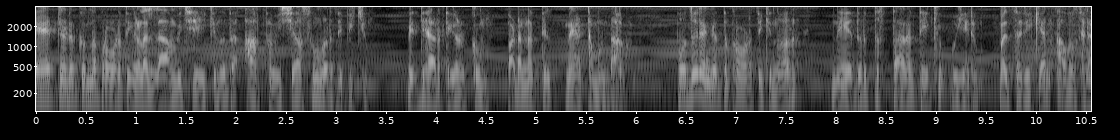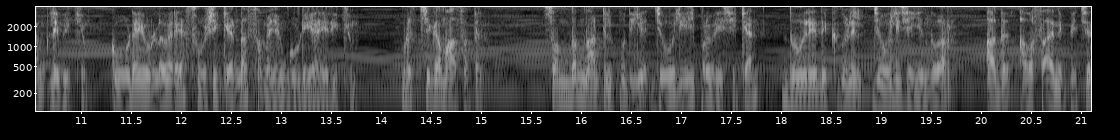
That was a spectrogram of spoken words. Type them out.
ഏറ്റെടുക്കുന്ന പ്രവൃത്തികളെല്ലാം വിജയിക്കുന്നത് ആത്മവിശ്വാസം വർദ്ധിപ്പിക്കും വിദ്യാർത്ഥികൾക്കും പഠനത്തിൽ നേട്ടമുണ്ടാകും പൊതുരംഗത്ത് പ്രവർത്തിക്കുന്നവർ നേതൃത്വ സ്ഥാനത്തേക്ക് ഉയരും മത്സരിക്കാൻ അവസരം ലഭിക്കും കൂടെയുള്ളവരെ സൂക്ഷിക്കേണ്ട സമയം കൂടിയായിരിക്കും വൃശ്ചിക മാസത്തിൽ സ്വന്തം നാട്ടിൽ പുതിയ ജോലിയിൽ പ്രവേശിക്കാൻ ദൂരെ ദിക്കുകളിൽ ജോലി ചെയ്യുന്നവർ അത് അവസാനിപ്പിച്ച്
